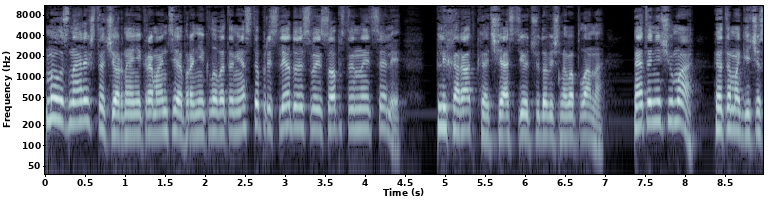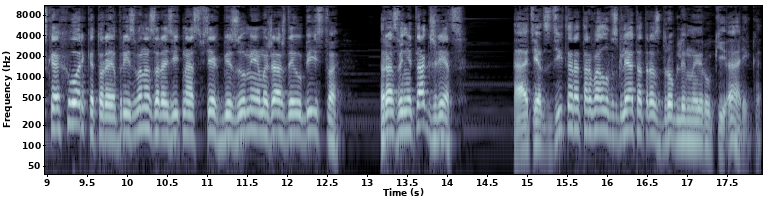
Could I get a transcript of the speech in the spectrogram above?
«Мы узнали, что черная некромантия проникла в это место, преследуя свои собственные цели. Лихорадка — частью чудовищного плана. Это не чума, это магическая хворь, которая призвана заразить нас всех безумием и жаждой убийства. Разве не так, жрец?» Отец Дитер оторвал взгляд от раздробленной руки Арика.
